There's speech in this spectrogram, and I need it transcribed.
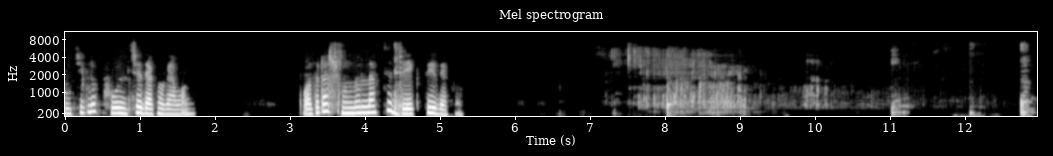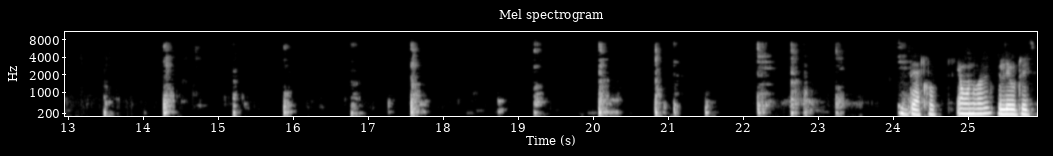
লুচিগুলো ফুলছে দেখো কেমন। কতটা সুন্দর লাগছে দেখতে দেখো। দেখো কেমন ভাবে ফুলে উঠেছে।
